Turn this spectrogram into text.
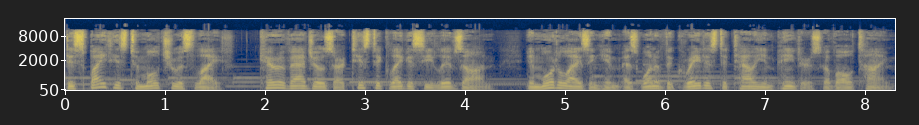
Despite his tumultuous life, Caravaggio's artistic legacy lives on, immortalizing him as one of the greatest Italian painters of all time.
